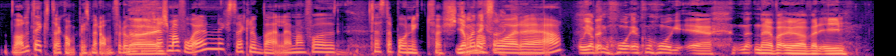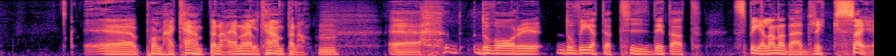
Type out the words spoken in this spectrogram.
vara lite extra kompis med dem för då Nej. kanske man får en extra klubba eller man får testa på nytt först. Ja, och men man exakt. får, eh, ja. Och jag kommer ihåg, jag kommer ihåg eh, när jag var över i, eh, på de här camperna, NHL-camperna. Eh, då, var det, då vet jag tidigt att spelarna där dricksar ju.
